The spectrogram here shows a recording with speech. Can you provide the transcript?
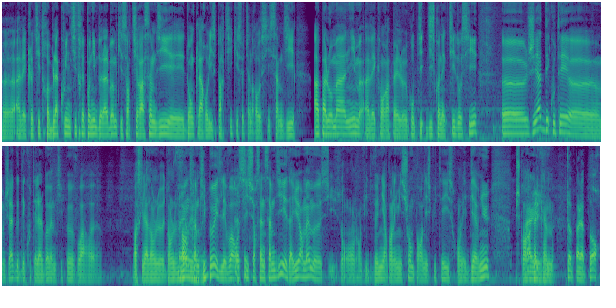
euh, avec le titre Black Queen, titre éponyme de l'album qui sortira samedi, et donc la release party qui se tiendra aussi samedi à Paloma à Nîmes, avec, on rappelle, le groupe Disconnected aussi. Euh, j'ai hâte d'écouter, euh, j'ai hâte d'écouter l'album un petit peu, voir, euh, voir ce qu'il a dans le, dans le Oui, ventre oui, un oui. petit peu, et de les voir Tout aussi fait. sur scène samedi. Et d'ailleurs, même euh, s'ils auront envie de venir dans l'émission pour en discuter, ils seront les bienvenus. Puisqu'on Ah, rappelle quand même Top à la porte.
